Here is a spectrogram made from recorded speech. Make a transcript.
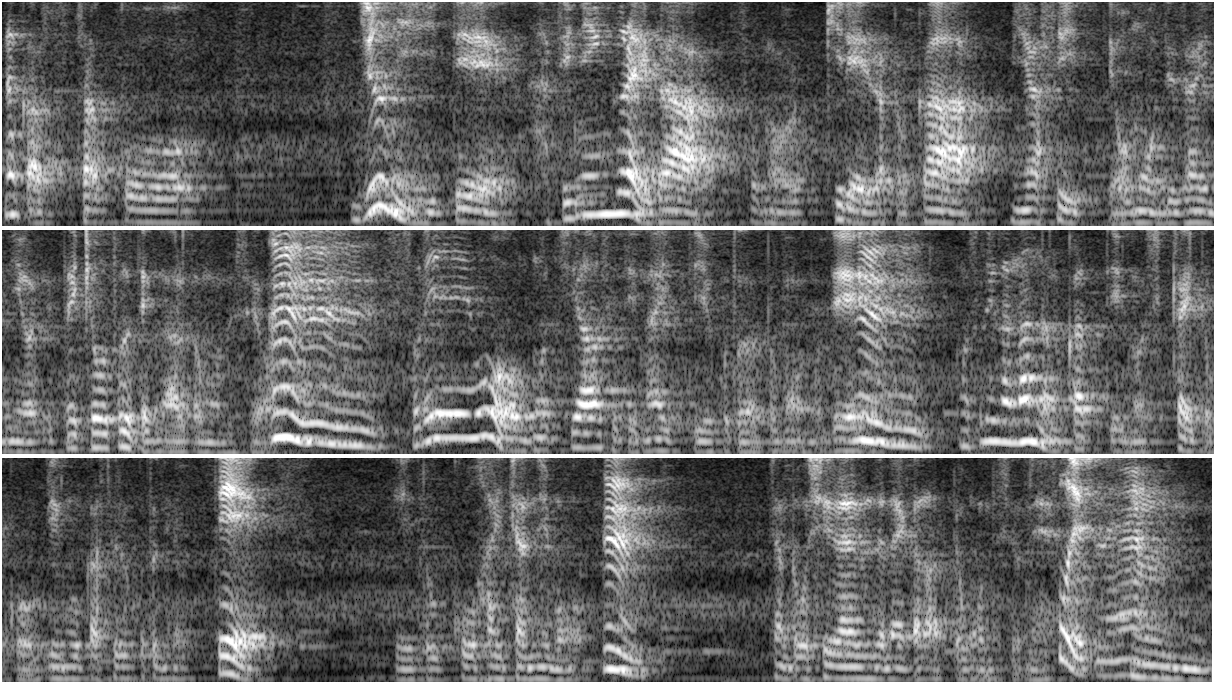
なんかさこう10人いて8人ぐらいがその綺麗だとか見やすいって思うデザインには絶対共通点があると思うんですよ、うんうんそれを持ち合わせてないっていうことだと思うので、うんうん。まあ、それが何なのかっていうのをしっかりとこう言語化することによって、えー、と後輩ちゃんにもうん。うんちゃんと教えられるんじゃないかなって思うんですよね。そうですね、うん。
